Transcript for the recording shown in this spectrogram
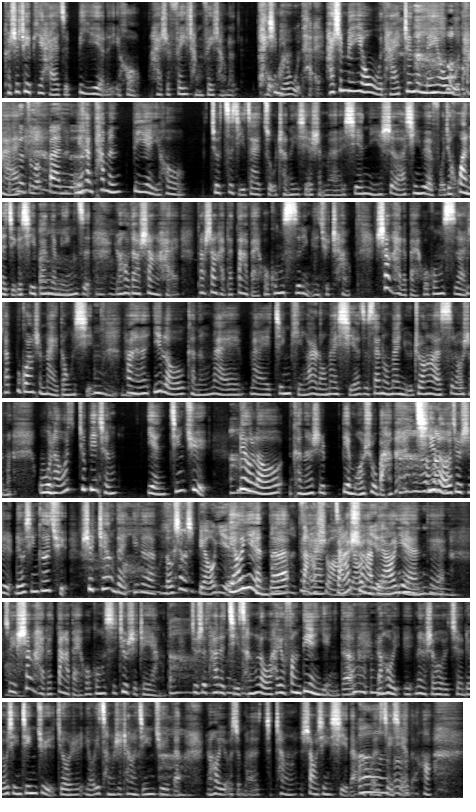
可是这批孩子毕业了以后，还是非常非常的还是没有舞台，还是没有舞台，真的没有舞台。那怎么办呢？你看他们毕业以后。就自己在组成一些什么仙尼社啊、新乐府，就换了几个戏班的名字，然后到上海，到上海的大百货公司里面去唱。上海的百货公司啊，它不光是卖东西，它好像一楼可能卖卖精品，二楼卖鞋子，三楼卖女装啊，四楼什么，五楼就变成演京剧，六楼可能是。变魔术吧，七楼就是流行歌曲，是这样的一个。楼上是表演表演的杂耍杂耍表演，对。所以上海的大百货公司就是这样的，就是它的几层楼还有放电影的，然后那个时候就流行京剧，就是有一层是唱京剧的，然后有什么唱绍兴戏的或者这些的哈。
